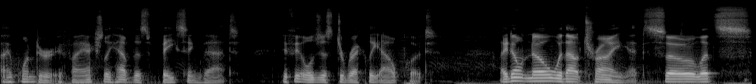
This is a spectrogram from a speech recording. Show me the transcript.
I wonder if I actually have this facing that, if it will just directly output. I don't know without trying it, so let's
